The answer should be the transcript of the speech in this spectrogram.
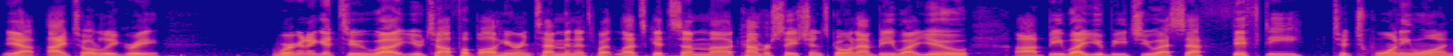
Yeah, I totally agree. We're going to get to uh, Utah football here in 10 minutes, but let's get some uh, conversations going on BYU. Uh, BYU beats USF 50 to 21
